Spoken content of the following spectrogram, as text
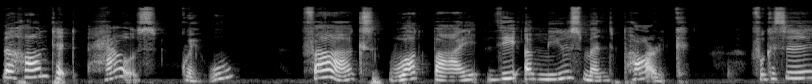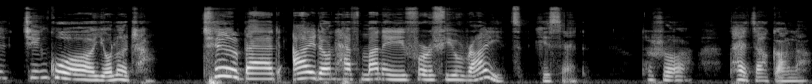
？the haunted house 鬼屋。Fox walked by the amusement park. 福克斯经过游乐场。Too bad I don't have money for a few rides, he said. 他说：“太糟糕了，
